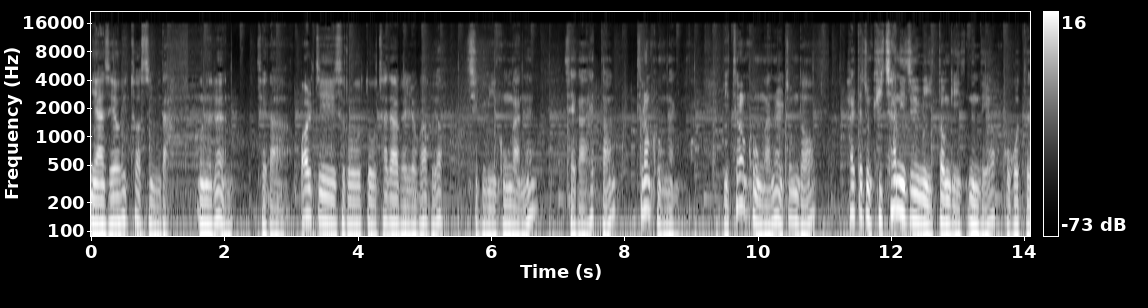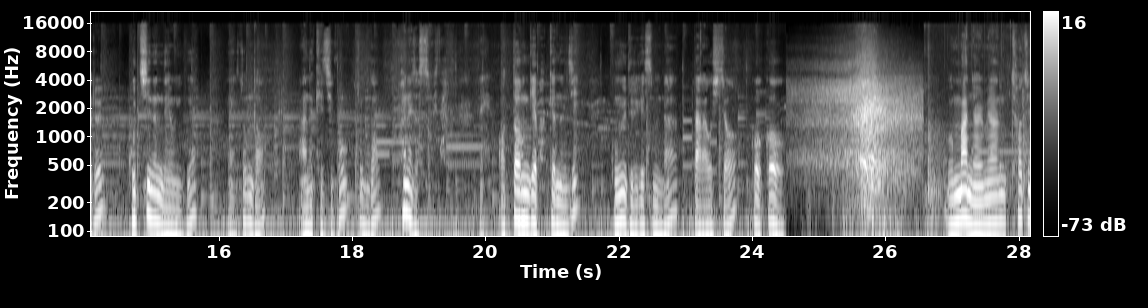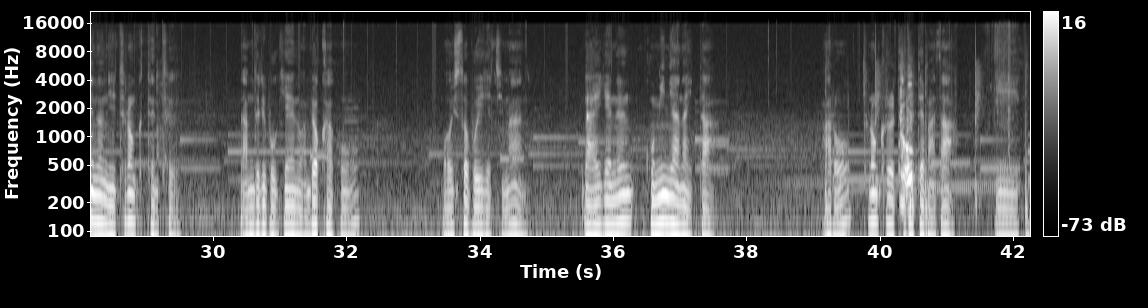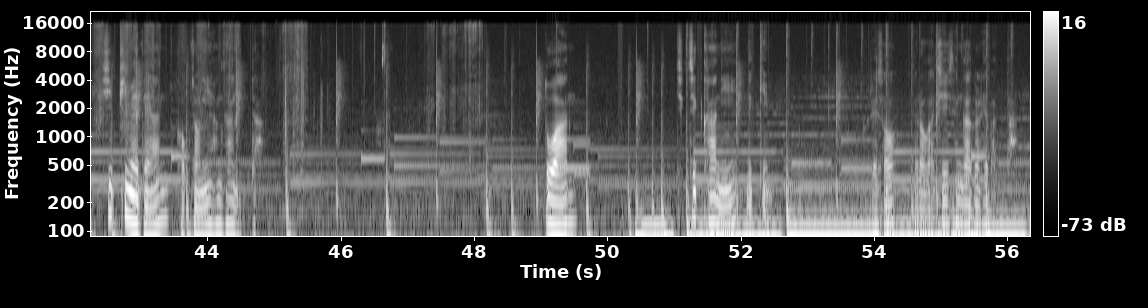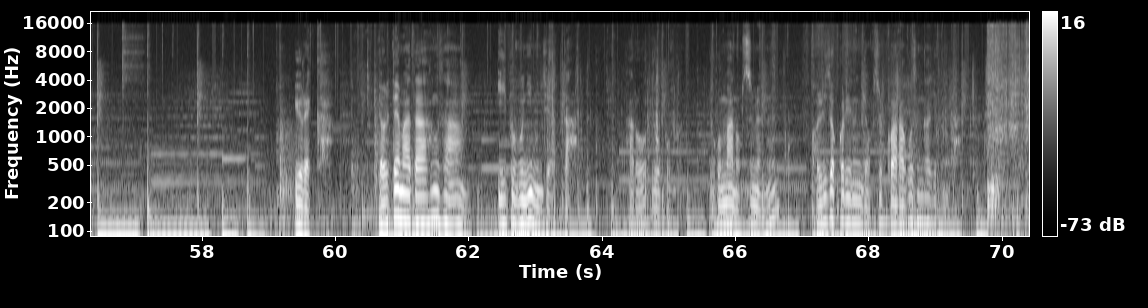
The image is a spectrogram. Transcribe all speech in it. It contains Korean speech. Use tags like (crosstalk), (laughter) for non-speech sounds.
안녕하세요. 휘투어스입니다. 오늘은 제가 뻘짓으로 또 찾아뵈려고 하고요. 지금 이 공간은 제가 했던 트렁크 공간입니다. 이 트렁크 공간을 좀 더 할 때 좀 귀차니즘이 있던 게 있는데요. 그것들을 고치는 내용이고요. 네, 좀더 아늑해지고 좀 더 편해졌습니다. 네, 어떤 게 바뀌었는지 공유 드리겠습니다. 따라오시죠. 고고. 문만 열면 쳐지는 이 트렁크 텐트 남들이 보기엔 완벽하고 멋있어 보이겠지만 나에게는 고민이 하나 있다. 바로 트렁크를 닫을 때마다 이 씹힘에 대한 걱정이 항상 있다. 또한 칙칙한 이 느낌. 그래서 여러 가지 생각을 해봤다. 유레카. 열 때마다 항상 이 부분이 문제였다. 바로 이 부분. 이것만 없으면은 걸리적거리는 게 없을 거라고 생각이 든다.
